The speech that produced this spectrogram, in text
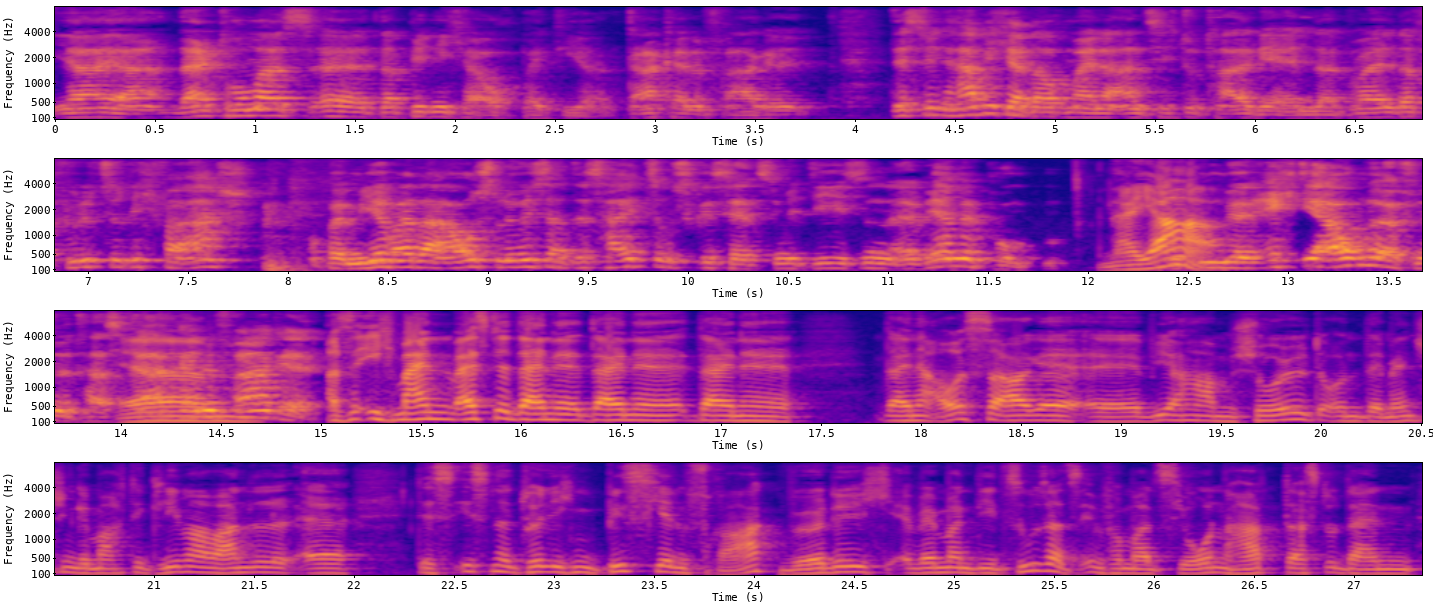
Ja, ja, nein, Thomas, äh, da bin ich ja auch bei dir, gar keine Frage. Deswegen habe ich ja auch meine Ansicht total geändert, weil da fühlst du dich verarscht. Und bei mir war der Auslöser das Heizungsgesetz mit diesen äh, Wärmepumpen. Naja. Wo du mir echt die Augen geöffnet hast, gar ähm, keine Frage. Also ich meine, weißt du, deine, deine, deine, deine Aussage, äh, wir haben Schuld und der menschengemachte Klimawandel, äh, das ist natürlich ein bisschen fragwürdig, wenn man die Zusatzinformation hat, dass du deinen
